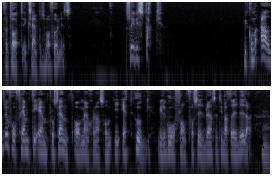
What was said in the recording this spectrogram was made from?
För att ta ett exempel som har funnits. Så är vi stack. Vi kommer aldrig att få 51% av människorna som i ett hugg vill gå från fossilbränsle till batteribilar. Mm.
